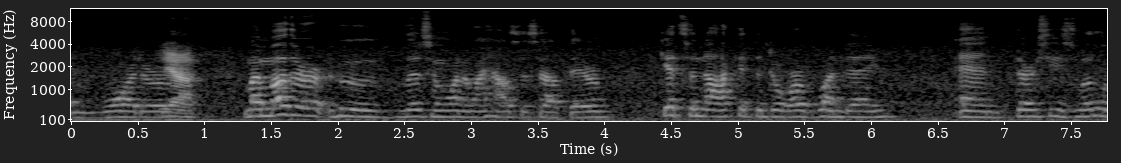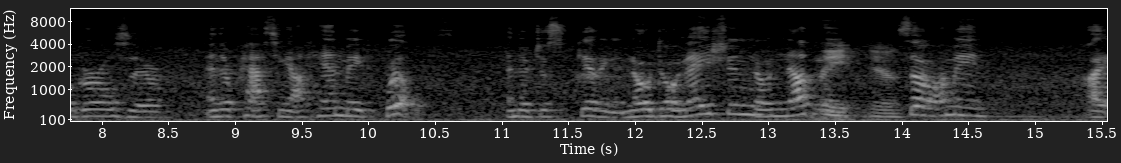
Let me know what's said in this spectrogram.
and water. Yeah. My mother, who lives in one of my houses out there, gets a knock at the door one day, and there's these little girls there, and they're passing out handmade quilts, and they're just giving it. No donation, no nothing. Neat, yeah. So I mean, I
